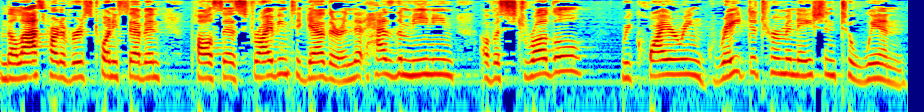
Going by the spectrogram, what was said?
In the last part of verse 27, Paul says, striving together, and that has the meaning of a struggle requiring great determination to win,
